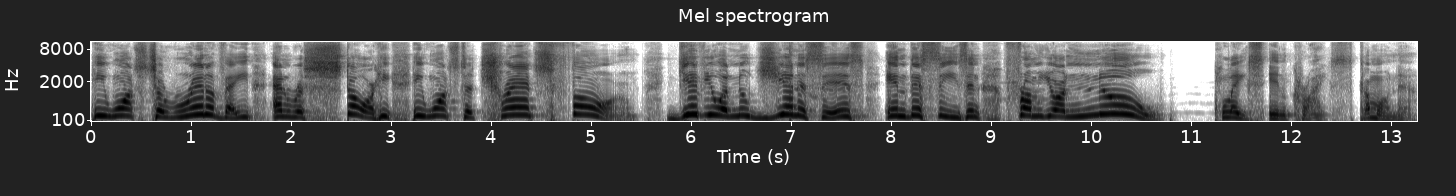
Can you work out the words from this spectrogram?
he wants to renovate and restore. He, he wants to transform, give you a new Genesis in this season from your new place in Christ. Come on now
